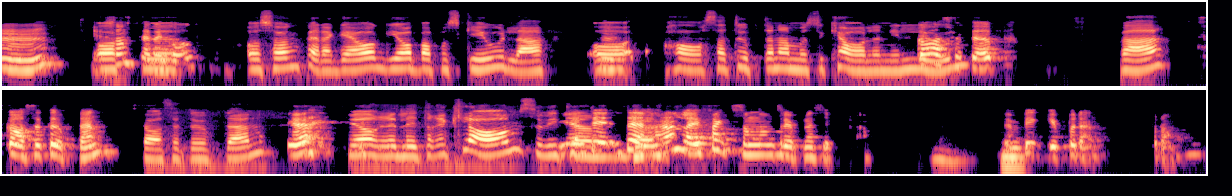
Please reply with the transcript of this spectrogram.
Mm, jag är sångpedagog. Och sångpedagog, jobbar på skola och mm. har satt upp den här musikalen i Lund. Sätta upp. Va? Ska sätta upp den ska sätta upp den. Ja. Gör lite reklam så vi kan. Ja, den handlar ju faktiskt om de tre principerna. Den mm. bygger på den. På dem.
